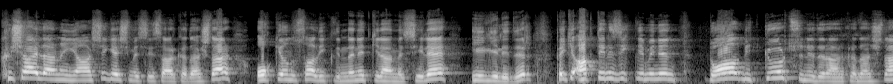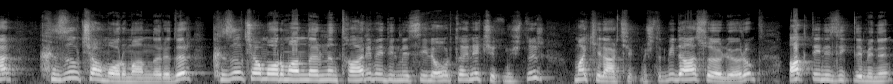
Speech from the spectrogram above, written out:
Kış aylarının yağışlı geçmesi ise arkadaşlar okyanusal iklimden etkilenmesiyle ilgilidir. Peki Akdeniz ikliminin doğal bitki örtüsü nedir arkadaşlar? Kızılçam ormanlarıdır. Kızılçam ormanlarının tahrip edilmesiyle ortaya ne çıkmıştır? Makiler çıkmıştır. Bir daha söylüyorum. Akdeniz ikliminin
